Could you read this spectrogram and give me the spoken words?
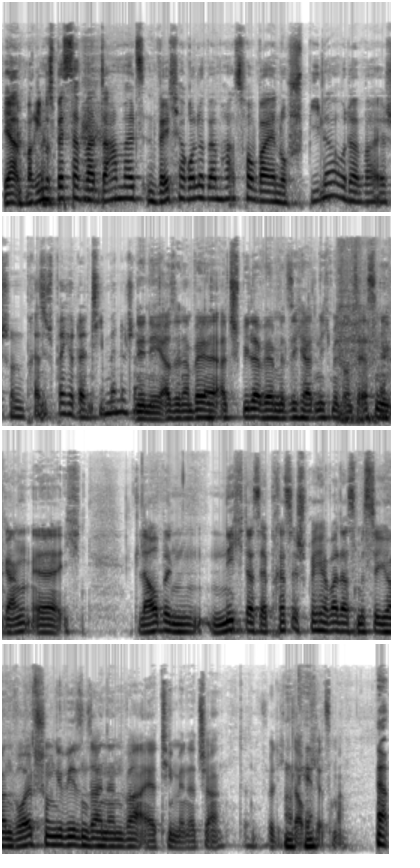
ja, Marinus Bester war damals in welcher Rolle beim HSV? War er noch Spieler oder war er schon Pressesprecher oder Teammanager? Nee, nee, also dann wäre als Spieler wäre mit Sicherheit nicht mit uns essen gegangen. Äh, ich glaube nicht, dass er Pressesprecher war, das müsste Jörn Wolf schon gewesen sein, dann war er Teammanager. Das würde ich, glaube Okay. ich, jetzt mal. Ja,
